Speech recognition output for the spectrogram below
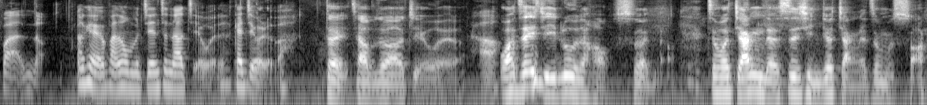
烦恼。OK，反正我们今天真的要结尾了，该结尾了吧？对，差不多要结尾了。好，哇，这一集录的好顺哦，怎么讲你的事情就讲的这么爽？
